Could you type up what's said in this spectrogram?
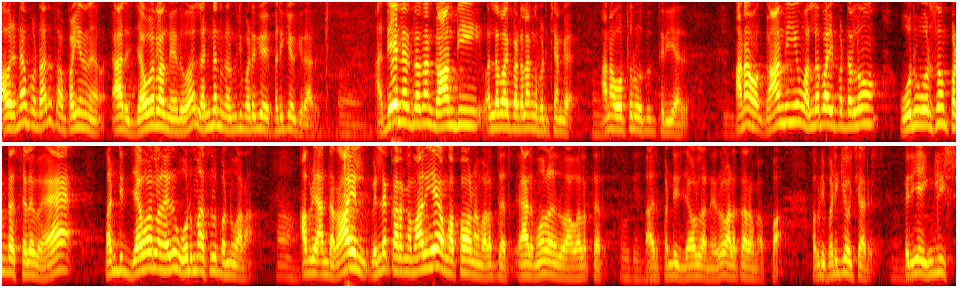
அவர் என்ன பண்ணுறாரு தான் பையனை யார்? ஜவஹர்லால் நேருவை லண்டனுக்கு அனுப்பிச்சு படிக்க படிக்க வைக்கிறாரு. அதே நேரத்தில் தான் காந்தி வல்லபாய் பட்டேலாம் அங்கே படிச்சாங்க. ஆனால் ஒருத்தர் ஒருத்தர் தெரியாது. ஆனால் காந்தியும் வல்லபாய் பட்டேலும் ஒரு வருஷம் பண்ண செலவை பண்டிட் ஜவஹர்லால் நேரு ஒரு மாசத்துல பண்ணுவாராம். அப்படி அந்த ராயல் வெள்ளைக்காரங்க மாதிரியே அவங்க அப்பாவை நான் வளர்த்தார். யார்? மோகன்லால் வளர்த்தார். யார்? பண்டிட் ஜவஹர்லால் நேரு வளர்த்தார் அவங்க அப்பா. அப்படி படிக்க வச்சாரு. பெரிய இங்கிலீஷ்.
